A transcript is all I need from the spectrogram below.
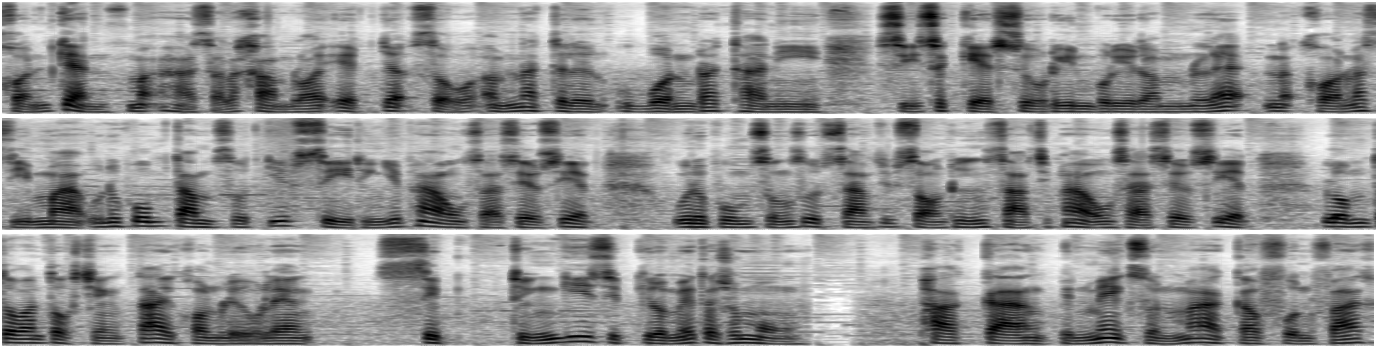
ขอนแก่น มหาสารคามร้อยเอ็ดยะโสอำนาจเจริญอุบลราชธานีศรีสะเกดสุรินทร์บุรีรัมย์และนครราชสีมา อุณหภูมิต่ำสุด 24-25 องศาเซลเซียส อุณหภูมิสูงสุด 32-35 องศาเซลเซียส ลมตะวันตกเฉียงใต้ความเร็วแรง 10-20 กิโลเมตรต่อชั่วโมง ภาคกลางเป็นเมฆส่วนมากกับฝนฟ้าข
